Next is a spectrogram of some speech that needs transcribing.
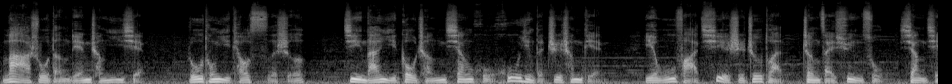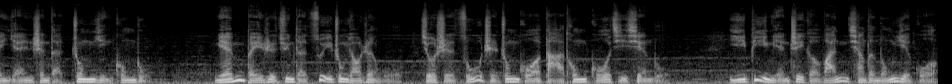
腊树等连成一线，如同一条死蛇，既难以构成相互呼应的支撑点，也无法切实遮断正在迅速向前延伸的中印公路。缅北日军的最重要任务就是阻止中国打通国际线路，以避免这个顽强的农业国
